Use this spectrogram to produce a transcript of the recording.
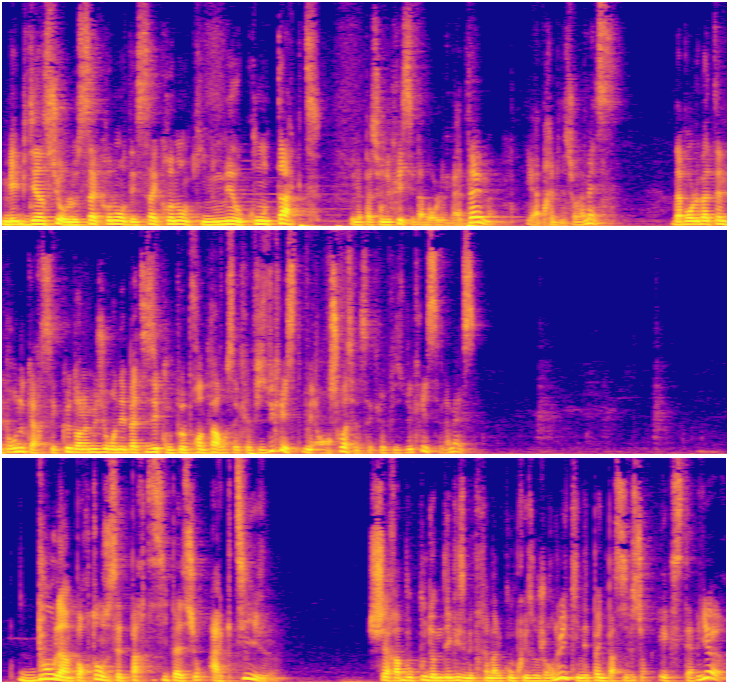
Mais bien sûr, le sacrement des sacrements qui nous met au contact de la passion du Christ, c'est d'abord le baptême, et après bien sûr la messe. D'abord le baptême pour nous, car c'est que dans la mesure où on est baptisé qu'on peut prendre part au sacrifice du Christ. Mais en soi, c'est le sacrifice du Christ, c'est la messe. D'où l'importance de cette participation active, chère à beaucoup d'hommes d'église, mais très mal comprise aujourd'hui, qui n'est pas une participation extérieure,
